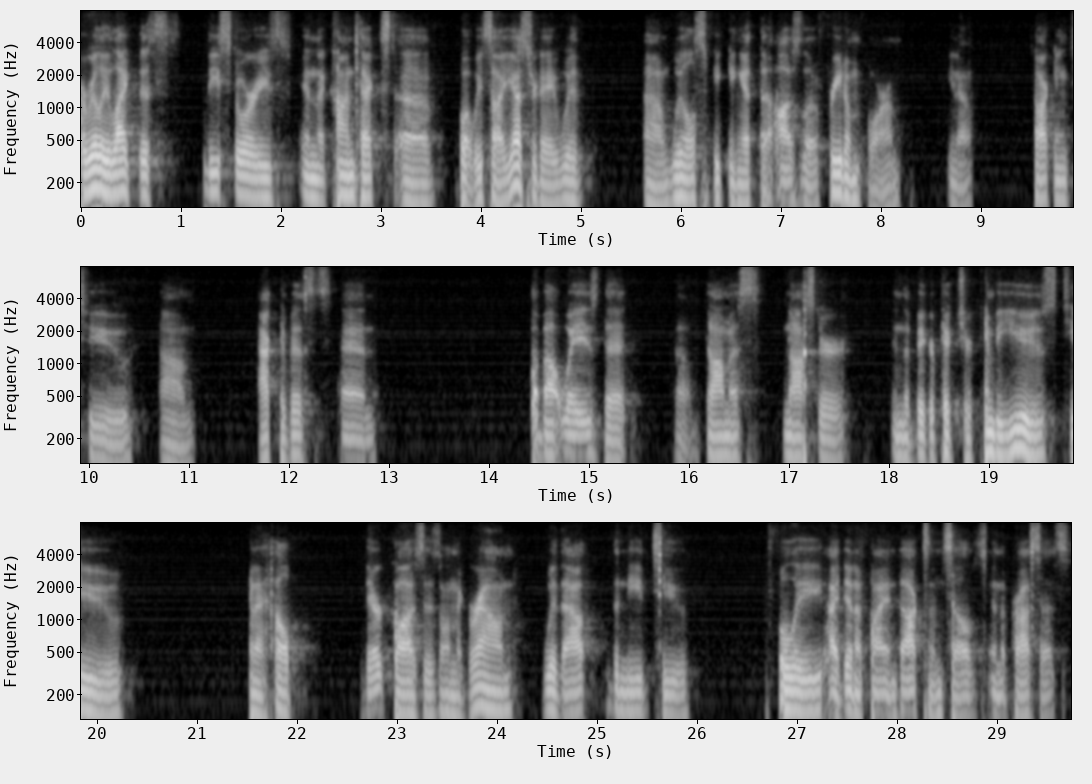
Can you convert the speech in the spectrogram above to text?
I really like this these stories in the context of what we saw yesterday with uh, Will speaking at the Oslo Freedom Forum. You know, talking to um, activists and about ways that uh, Damus, Nostr, in the bigger picture, can be used to kind of help their causes on the ground without the need to fully identify and dox themselves in the process.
